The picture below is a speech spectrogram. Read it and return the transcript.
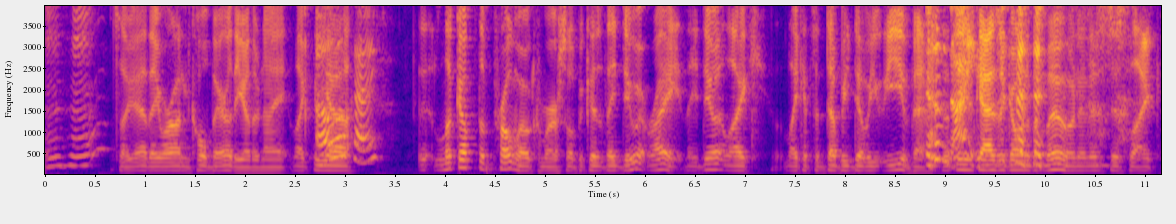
Mm-hmm. So yeah, they were on Colbert the other night. Like the Oh, uh, okay. look up the promo commercial because they do it right. They do it like like it's a WWE event that Nice. these guys are going to the moon, and it's just like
